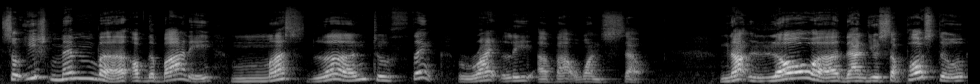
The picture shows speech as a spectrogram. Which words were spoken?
So each member of the body must learn to think rightly about oneself. Not lower than you're supposed to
